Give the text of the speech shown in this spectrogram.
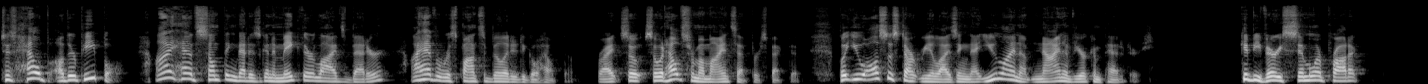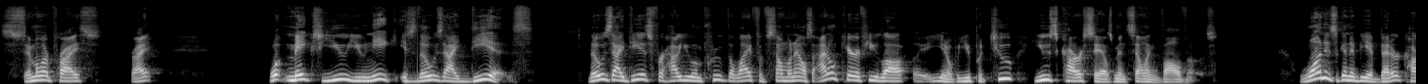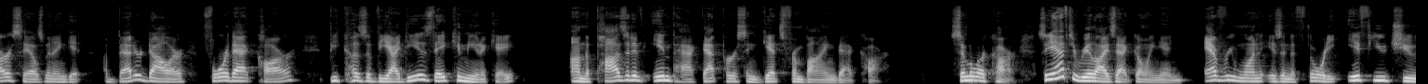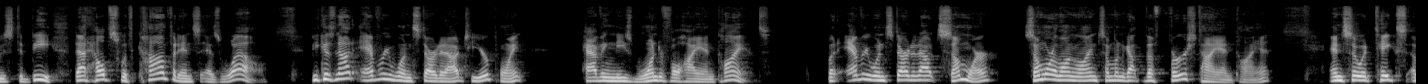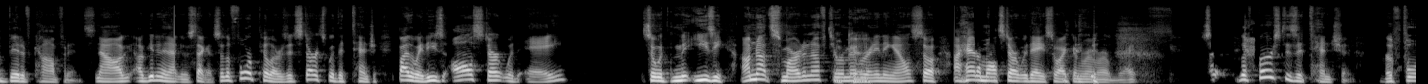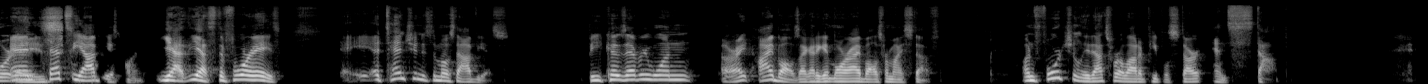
to help other people. I have something that is going to make their lives better. I have a responsibility to go help them. Right. So, so it helps from a mindset perspective. But you also start realizing that you line up nine of your competitors. Could be very similar product, similar price, right? What makes you unique is those ideas. Those ideas for how you improve the life of someone else. I don't care if you you know, you put two used car salesmen selling Volvos. One is going to be a better car salesman and get a better dollar for that car because of the ideas they communicate on the positive impact that person gets from buying that car. Similar car. So you have to realize that going in. Everyone is an authority if you choose to be. That helps with confidence as well because not everyone started out, to your point, having these wonderful high end clients, but everyone started out somewhere. Somewhere along the line, someone got the first high end client. And so it takes a bit of confidence. Now, I'll, I'll, get into that in a second. So the four pillars, it starts with attention. By the way, these all start with A. So it's easy. I'm not smart enough to remember okay. anything else. So I had them all start with A so I can remember, right? So the first is attention. The four and A's. That's the obvious one. Yeah, yes, the four A's attention is the most obvious because everyone, all right, eyeballs. I got to get more eyeballs for my stuff. Unfortunately, that's where a lot of people start and stop.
